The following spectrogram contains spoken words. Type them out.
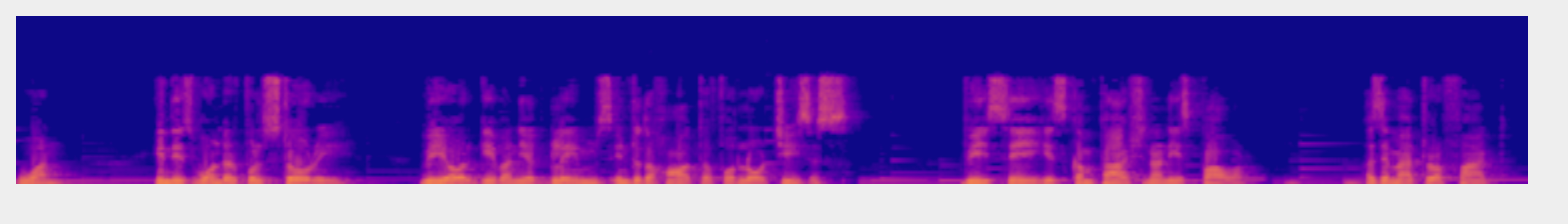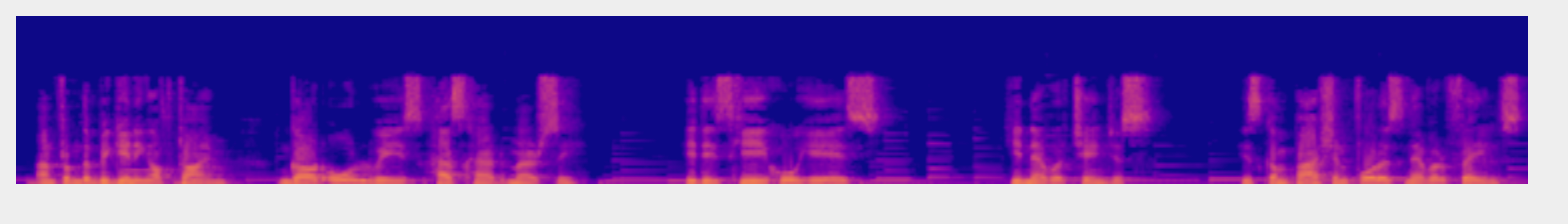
1. In this wonderful story, we are given a glimpse into the heart of our Lord Jesus. We see his compassion and his power. As a matter of fact, and from the beginning of time, God always has had mercy. It is He who He is he never changes. His compassion for us never fails.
